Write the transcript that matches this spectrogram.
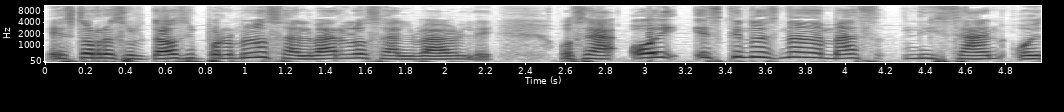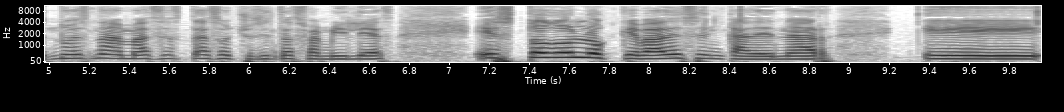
estos resultados y por lo menos salvar lo salvable. O sea, hoy es que no es nada más Nissan, hoy no es nada más estas 800 familias, es todo lo que va a desencadenar eh,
